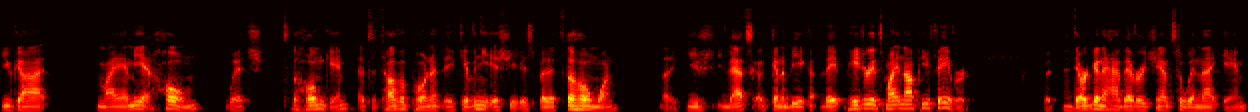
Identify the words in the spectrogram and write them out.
you got Miami at home, which it's the home game. It's a tough opponent. They've given you issues, but it's the home one. Like you, that's going to be. A, they Patriots might not be favored but they're going to have every chance to win that game.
